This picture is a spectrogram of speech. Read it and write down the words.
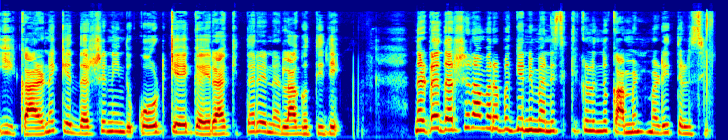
ಈ ಕಾರಣಕ್ಕೆ ದರ್ಶನ್ ಇಂದು ಕೋರ್ಟ್ಗೆ ಗೈರಾಕಿದ್ದರೆನ್ನಲಾಗುತ್ತಿದೆ ನಟ ದರ್ಶನ್ ಅವರ ಬಗ್ಗೆ ನಿಮ್ಮ ಅನಿಸಿಕೆಗಳನ್ನು ಕಾಮೆಂಟ್ ಮಾಡಿ ತಿಳಿಸಿ.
